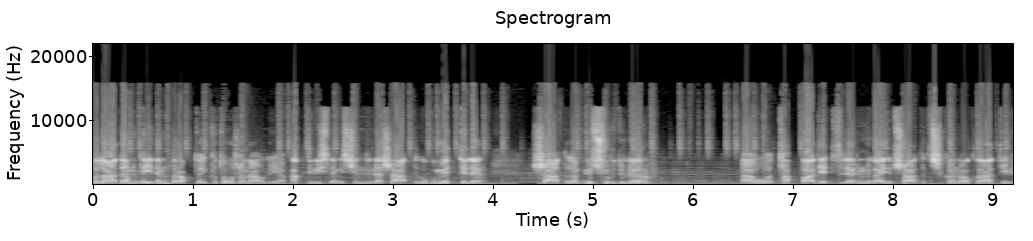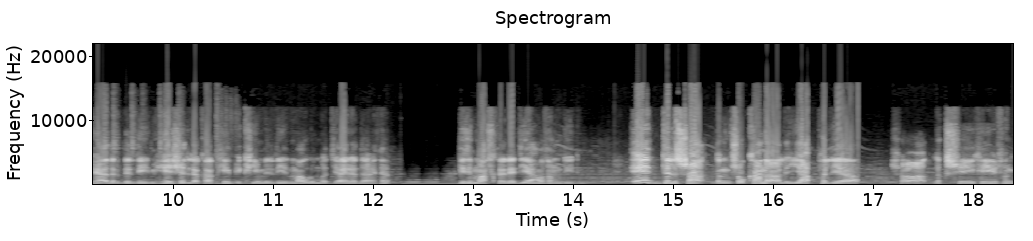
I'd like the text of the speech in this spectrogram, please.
Bu adam diýdim bir okda iki towşan awlaýar. Aktiwistleriň içinde ne şatlygy güm etdiler. Şatlygam öçürdiler. Awa tapbat etdiler indi gaýdyp şatlyk çykan ok zat diýip häzir biz diýdim heşelle kakyp ikimiz diýdim maglumat ýaýradaýsak. Bizi maskara edýär osaň diýdim. Edil şatlygyň şo kanaly ýapylýa. Şatlyk Şeýhiýewiň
